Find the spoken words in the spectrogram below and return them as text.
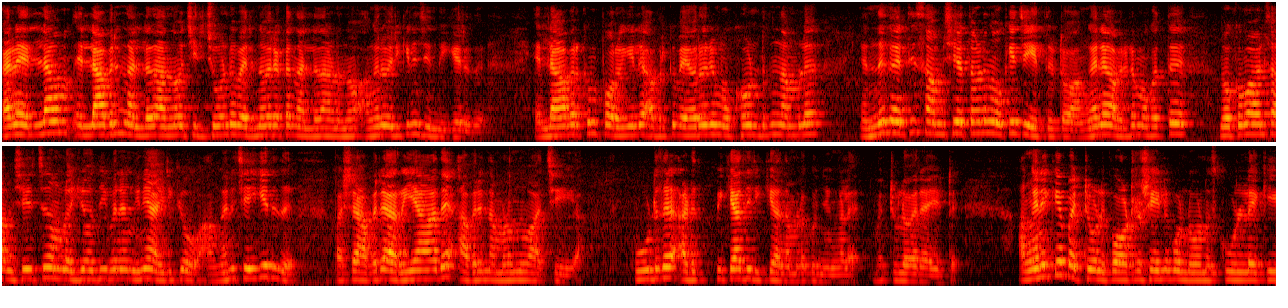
കാരണം എല്ലാം എല്ലാവരും നല്ലതാണെന്നോ ചിരിച്ചുകൊണ്ട് വരുന്നവരൊക്കെ നല്ലതാണെന്നോ അങ്ങനെ ഒരിക്കലും ചിന്തിക്കരുത്. എല്ലാവർക്കും പുറകിൽ അവർക്ക് വേറൊരു മുഖം ഉണ്ടെന്ന് നമ്മൾ എന്ന് കരുതി സംശയത്തോടെ നോക്കുകയും ചെയ്യരുത് കേട്ടോ അങ്ങനെ അവരുടെ മുഖത്ത് നോക്കുമ്പോൾ അവൻ സംശയിച്ച് നമ്മൾ അയ്യോ ഇത് ഇവൻ എങ്ങനെ ആയിരിക്കുമോ അങ്ങനെ ചെയ്യരുത്. പക്ഷെ അവരറിയാതെ അവരെ നമ്മളൊന്ന് വാച്ച് ചെയ്യുക. കൂടുതൽ അടുപ്പിക്കാതിരിക്കുക നമ്മുടെ കുഞ്ഞുങ്ങളെ മറ്റുള്ളവരായിട്ട്. അങ്ങനെയൊക്കെ പറ്റുള്ളൂ. ഇപ്പോൾ ഓട്ടോറിക്ഷയിൽ കൊണ്ടുപോകുന്നു സ്കൂളിലേക്ക്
